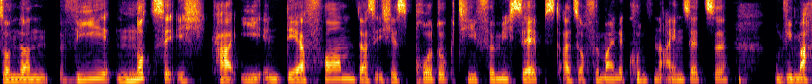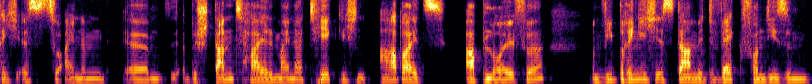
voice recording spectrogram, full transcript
sondern wie nutze ich KI in der Form, dass ich es produktiv für mich selbst als auch für meine Kunden einsetze und wie mache ich es zu einem ähm, Bestandteil meiner täglichen Arbeitsabläufe und wie bringe ich es damit weg von diesem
